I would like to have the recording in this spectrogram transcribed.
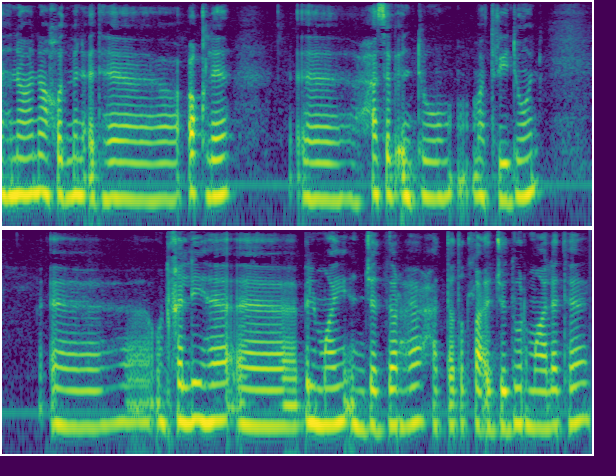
هنا ناخذ من عندها عقلة آه، حسب انتو ما تريدون آه، ونخليها آه، بالمي نجذرها حتى تطلع الجذور مالتها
